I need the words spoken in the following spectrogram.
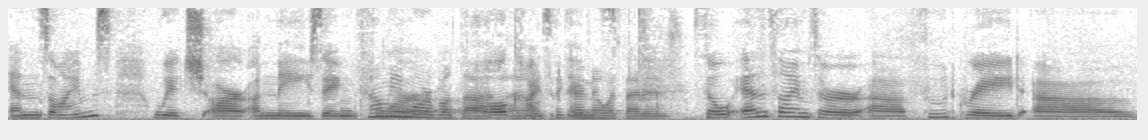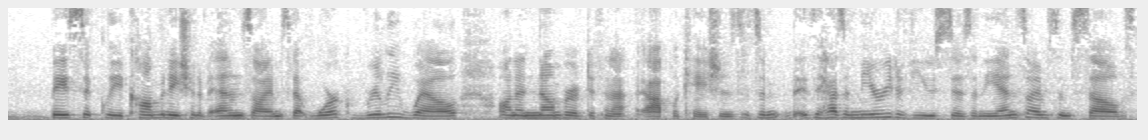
enzymes which are amazing Tell for me more about that. all I kinds think of I know what that is. so enzymes are uh, food grade uh, basically a combination of enzymes that work really well on a number of different applications. A, it has a myriad of uses, and the enzymes themselves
